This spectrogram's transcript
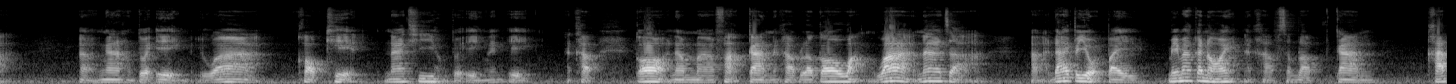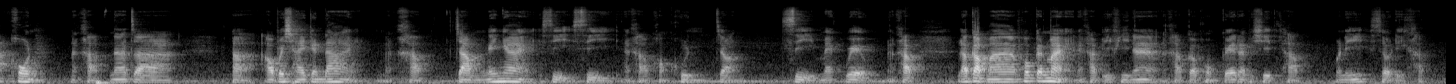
งานของตัวเอง หรือว่าขอบเขตหน้าที่ของตัวเองนั่นเองนะครับก็นำมาฝากกันนะครับแล้วก็หวังว่าน่าจะได้ประโยชน์ไปไม่มากก็น้อยนะครับสำหรับการคัดคนนะครับน่าจะเอาไปใช้กันได้นะครับจำง่ายๆ4 4นะครับของคุณจอห์น C. แม็กเวลนะครับ แล้วกลับมาพบกันใหม่นะครับ EP หน้านะครับ กับผมเกรทอภิชิตครับ วันนี้สวัสดีครับ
